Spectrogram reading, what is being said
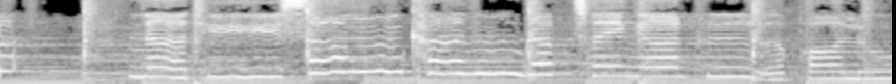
ะหน้าที่สำคัญรับใช้งานเพื่อพ่อหลวง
